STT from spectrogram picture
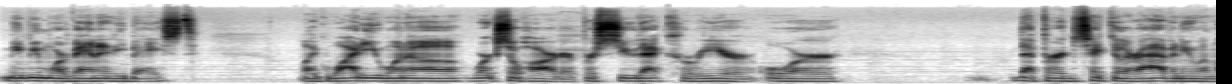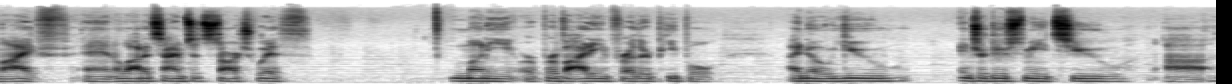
maybe more vanity based. Like, why do you want to work so hard or pursue that career or that particular avenue in life? And a lot of times it starts with money or providing for other people. I know you introduced me to uh,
